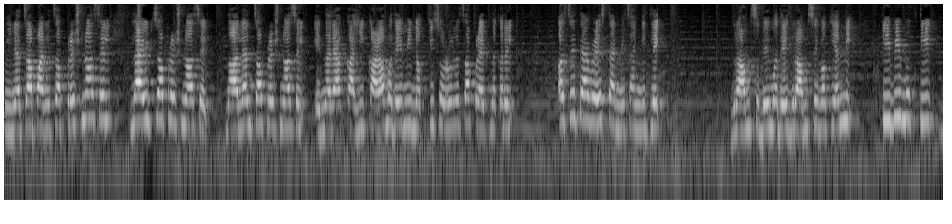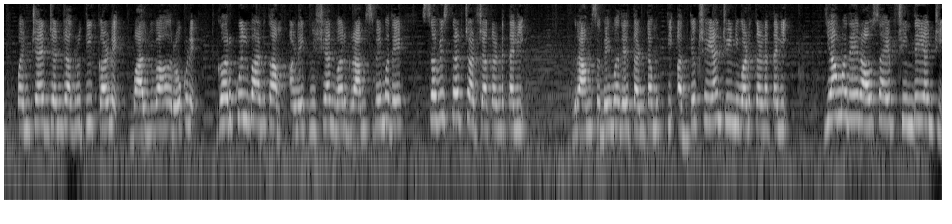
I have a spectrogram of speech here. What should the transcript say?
पिण्याचा पाण्याचा प्रश्न असेल लाईटचा प्रश्न असेल नाल्यांचा प्रश्न असेल येणाऱ्या काही काळामध्ये मी नक्की सोडवण्याचा प्रयत्न करेल. असे त्यावेळेस त्यांनी सांगितले. ग्रामसभेमध्ये ग्रामसेवक यांनी टीबी मुक्ती पंचायत जनजागृती करणे बालविवाह रोखणे घरकुल बांधकाम अनेक विषयांवर ग्रामसभेमध्ये सविस्तर चर्चा करण्यात आली. ग्रामसभेमध्ये तंटामुक्ती अध्यक्ष यांची निवड करण्यात आली. यामध्ये रावसाहेब शिंदे यांची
